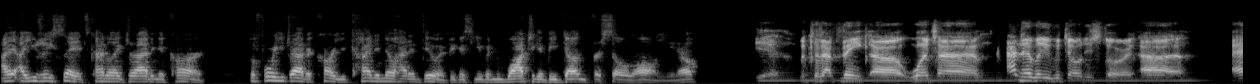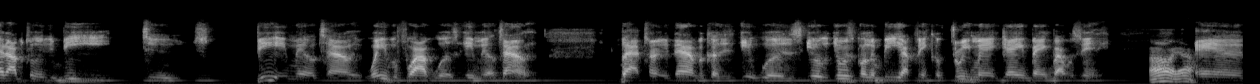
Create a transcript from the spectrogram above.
I, I usually say it's kind of like driving a car before you drive a car you kind of know how to do it because you've been watching it be done for so long you know Yeah, because I think uh, one time I never even told this story. Uh, I had the opportunity to be to be a male talent way before I was a male talent, but I turned it down because it, it was it, was going to be I think a three man game bang, I was in it. Oh yeah. And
